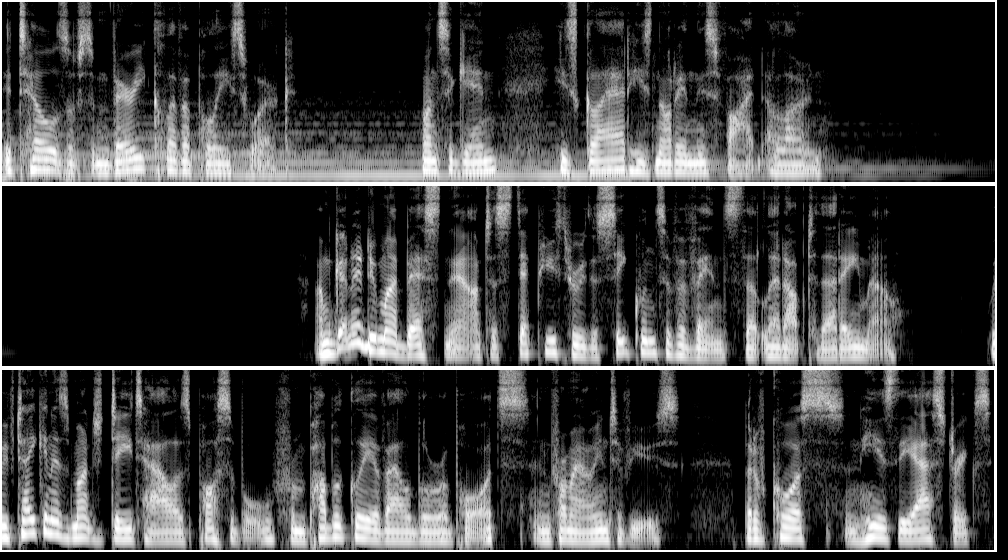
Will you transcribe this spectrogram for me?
It tells of some very clever police work. Once again, he's glad he's not in this fight alone. I'm going to do my best now to step you through the sequence of events that led up to that email. We've taken as much detail as possible from publicly available reports and from our interviews. But of course, and here's the asterisk,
